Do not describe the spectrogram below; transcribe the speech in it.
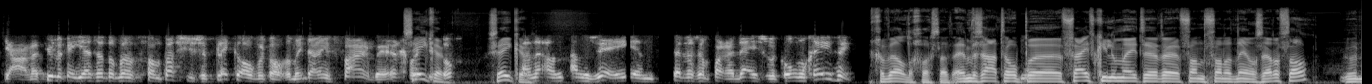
Ja, natuurlijk. En jij zat op een fantastische plek over het algemeen, daar in Vaarberg. was je Zeker. Toch? Zeker. Aan, aan, aan de zee. En dat was een paradijselijke omgeving. Geweldig was dat. En we zaten op eh, vijf kilometer eh, van, van het Nederlands elftal. Dan,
